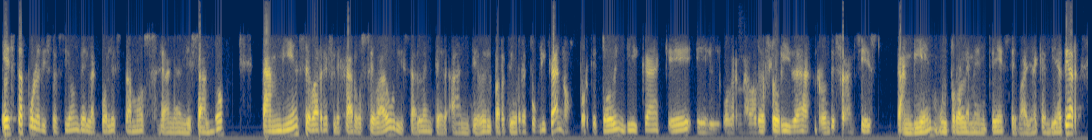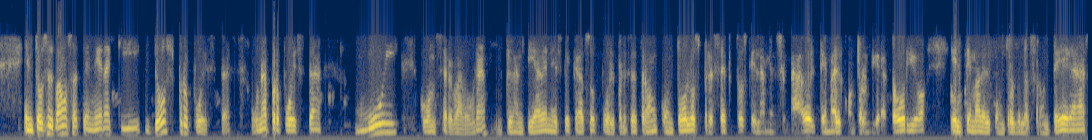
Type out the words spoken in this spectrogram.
Esta polarización de la cual estamos analizando también se va a reflejar o se va a agudizar la interior del Partido Republicano, porque todo indica que el gobernador de Florida, Ron DeSantis, también muy probablemente se vaya a candidatear. Entonces vamos a tener aquí dos propuestas, una propuesta muy conservadora, planteada en este caso por el presidente Trump con todos los preceptos que él ha mencionado, el tema del control migratorio, el tema del control de las fronteras,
